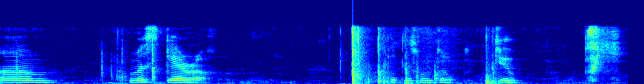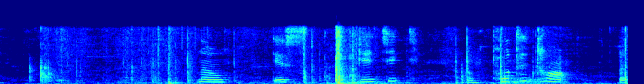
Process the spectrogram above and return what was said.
um mascara. Put this one too. too. Now just get it and put it on. uh,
